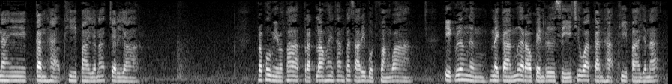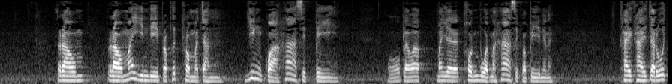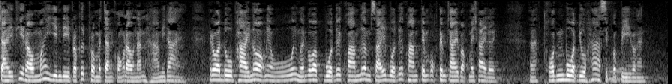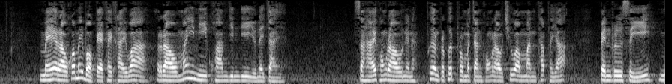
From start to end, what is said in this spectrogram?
ในกันหะทีปายนะจริยา พระผู้มีพระภาคตรัสเล่าให้ท่านพระสารีบุตรฟังว่า อีกเรื่องหนึ่งในการเมื่อเราเป็นฤาษีชื่อว่ากันหะทีปายนะ เราเราไม่ยินดีประพฤติพรหมจรรย์ยิ่งกว่าห้าสิบปี โอ้แปลว่าไม่ทนบวชมาห้าสิบกว่าปีเนี่ยนะ ใครๆจะรู้ใจที่เราไม่ยินดีประพฤติพรหมจรรย์ของเรานั้นหาไม่ได้เรียกว่าดูภายนอกเนี่ยโอ้ยเหมือนกับว่าบวชดด้วยความเลื่อมใสบวชดด้วยความเต็มอกเต็มใจบอกไม่ใช่เลยนะทนบวชอยู่ห้าสิบกว่าปีว่างั้น แม้เราก็ไม่บอกแก่ใคร ๆว่าเราไม่มีความยินดีอยู่ในใจ สหายของเราเนี่ยนะเพื่อนประพฤติพรหมจรรย์ของเราชื่อว่ามันทัพยะ เป็นฤาษี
